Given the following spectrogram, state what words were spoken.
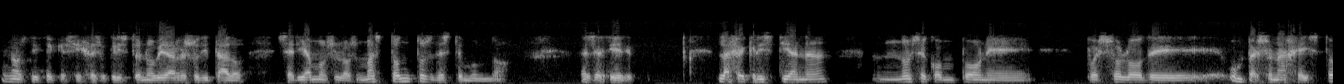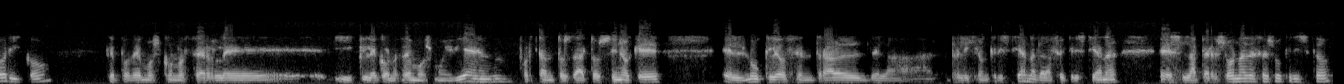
nos dice que si Jesucristo no hubiera resucitado, seríamos los más tontos de este mundo. Es decir, la fe cristiana no se compone pues solo de un personaje histórico que podemos conocerle y que le conocemos muy bien por tantos datos, sino que el núcleo central de la religión cristiana, de la fe cristiana, es la persona de Jesucristo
